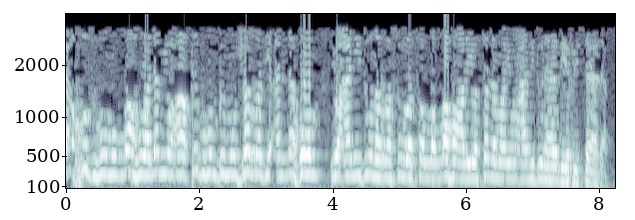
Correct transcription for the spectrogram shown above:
يأخذهم الله ولم يعاقبهم بمجرد أنهم يعاندون الرسول صلى الله عليه وسلم ويعاندون هذه الرسالة.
